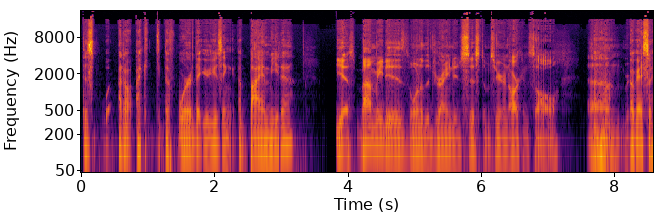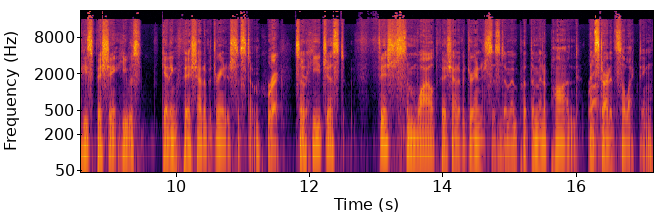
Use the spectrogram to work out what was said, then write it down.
this I don't I, the word that you're using, a Bayou Meto. Yes, Bayou Meto is one of the drainage systems here in Arkansas. Uh-huh. Um, Okay, so he's fishing. He was getting fish out of a drainage system. Correct. So he just fished some wild fish out of a drainage system and put them in a pond and started selecting.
